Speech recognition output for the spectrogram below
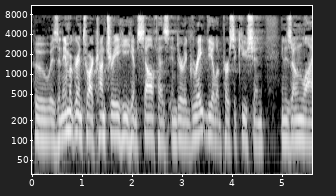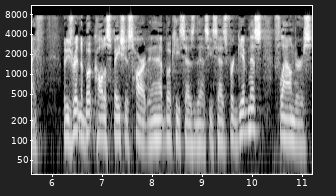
who is an immigrant to our country. He himself has endured a great deal of persecution in his own life. But he's written a book called A Spacious Heart. And in that book he says this. He says, Forgiveness flounders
